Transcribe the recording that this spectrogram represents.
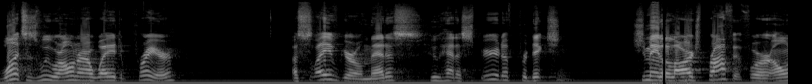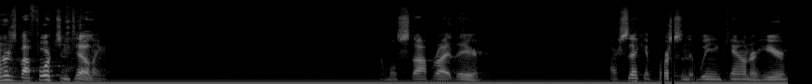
Once as we were on our way to prayer, a slave girl met us who had a spirit of prediction. She made a large profit for her owners by fortune telling. I'm going to stop right there. Our second person that we encounter here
